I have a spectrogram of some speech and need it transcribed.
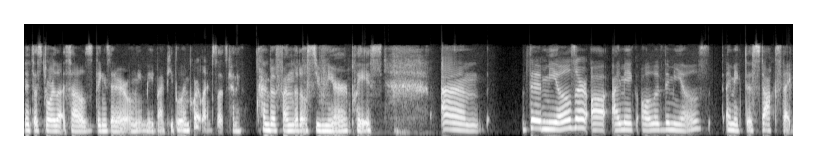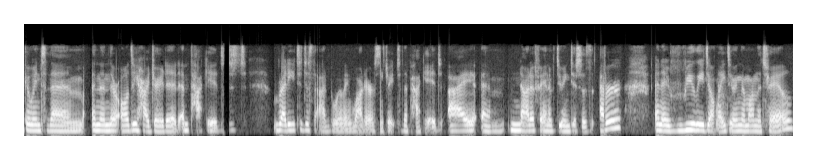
And it's a store that sells things that are only made by people in Portland. So that's kind of kind of a fun little souvenir place. Um, the meals are all I make all of the meals. I make the stocks that go into them, and then they're all dehydrated and packaged ready to just add boiling water straight to the package. I am not a fan of doing dishes ever, and I really don't like doing them on the trail.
